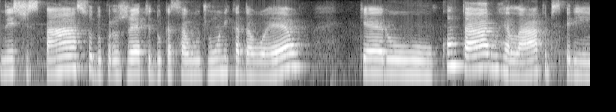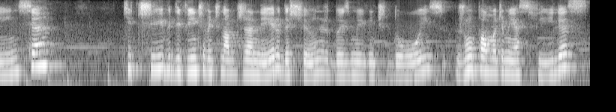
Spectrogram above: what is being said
Neste espaço do projeto Educa Saúde Única da UEL, quero contar um relato de experiência que tive de 20 a 29 de janeiro deste ano de 2022, junto a uma de minhas filhas,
